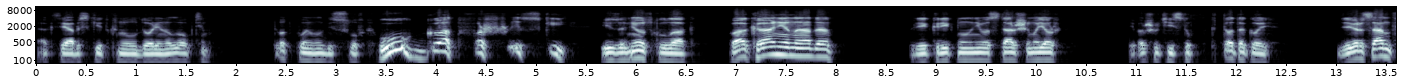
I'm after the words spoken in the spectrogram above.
Октябрьский ткнул Дорина локтем. Тот понял без слов. «Ух, гад фашистский!» и занес кулак. «Пока не надо!» — прикрикнул на него старший майор и парашютисту. «Кто такой? Диверсант?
